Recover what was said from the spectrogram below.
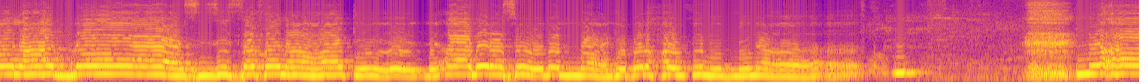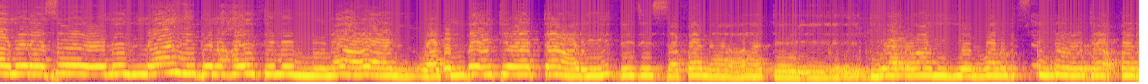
والعباس ذي السفنات لآل رسول الله بالحوف من منى. لآل رسول الله بالحيث من منان وبالبيت والتعريف ذي السفنات ديار علي والحسين وجعفر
